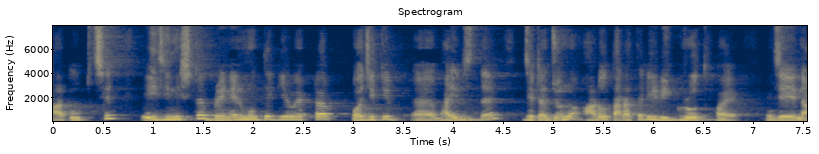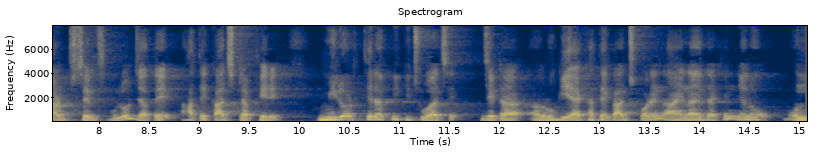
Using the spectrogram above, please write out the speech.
হাত উঠছে, এই জিনিসটা ব্রেনের মধ্যে গিয়েও একটা পজিটিভ ভাইবস দেয়, যেটার জন্য আরও তাড়াতাড়ি রিগ্রোথ হয় যে নার্ভ সেলসগুলোর যাতে হাতে কাজটা ফেরে। মিরর থেরাপি কিছু আছে, যেটা রুগী এক হাতে কাজ করেন, আয়নায় দেখেন যেন অন্য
